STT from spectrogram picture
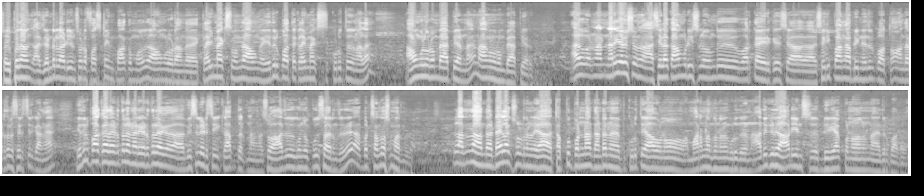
ஸோ இப்போ தான் ஜென்ரல் ஆடியன்ஸோட ஃபஸ்ட் டைம் பார்க்கும்போது அவங்களோட அந்த கிளைமேக்ஸ் வந்து அவங்க எதிர்பார்த்த கிளைமேக்ஸ் கொடுத்ததுனால அவங்களும் ரொம்ப ஹாப்பியாக இருந்தாங்க நாங்களும் ரொம்ப ஹாப்பியாக இருக்கும். அது ஒரு நிறைய விஷயம் சில காமெடிஸில் வந்து ஒர்க் ஆகிருக்கு சிரிப்பாங்க அப்படின்னு எதிர்பார்த்தோம் அந்த இடத்துல சிரிச்சிருக்காங்க. எதிர்பார்க்காத இடத்துல நிறைய இடத்துல விசில் அடித்து கிளாப் தட்டினாங்க. ஸோ அது கொஞ்சம் புதுசாக இருந்தது பட் சந்தோஷமாக இருந்தது. இல்லை அதுதான் அந்த டைலாக் சொல்கிறேன் இல்லையா தப்பு பண்ணால் தண்டனை கொடுத்தே ஆகணும் மரண தண்டனை கொடுக்குறேன் அதுக்கு ஆடியன்ஸ் இப்படி ரியாக்ட் பண்ணுவாங்கன்னு நான் எதிர்பார்க்கல.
